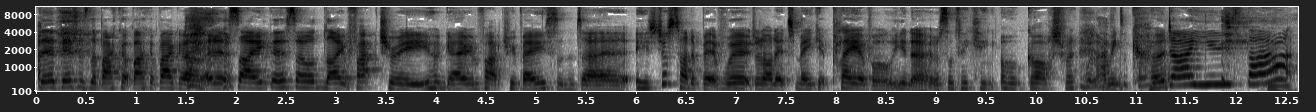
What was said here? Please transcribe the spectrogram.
the this is the backup, backup, backup, and it's like this old like factory Hungarian factory bass, and uh, he's just had a bit of work done on it to make it playable, you know. So I'm thinking, oh gosh, what, We'll I mean, could I use that?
